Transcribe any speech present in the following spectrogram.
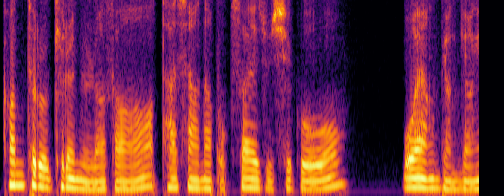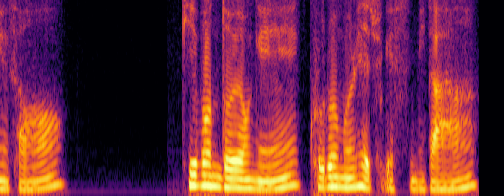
컨트롤 키를 눌러서 다시 하나 복사해 주시고 모양 변경해서 기본 도형에 구름을 해주겠습니다.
